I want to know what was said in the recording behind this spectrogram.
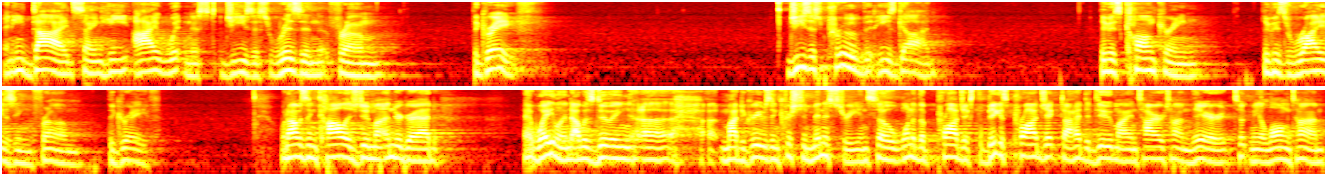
And he died saying he eyewitnessed Jesus risen from the grave. Jesus proved that he's God through his conquering, through his rising from the grave. When I was in college doing my undergrad at Wayland, I was doing, uh, my degree was in Christian ministry. And so, one of the projects, the biggest project I had to do my entire time there, it took me a long time,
